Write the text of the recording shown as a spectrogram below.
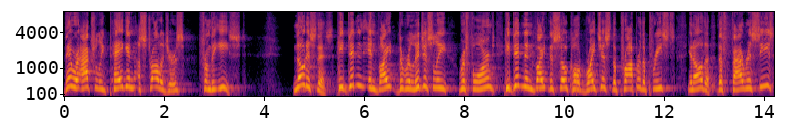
They were actually pagan astrologers from the east. Notice this. He didn't invite the religiously reformed. He didn't invite the so called righteous, the proper, the priests, you know, the, the Pharisees.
